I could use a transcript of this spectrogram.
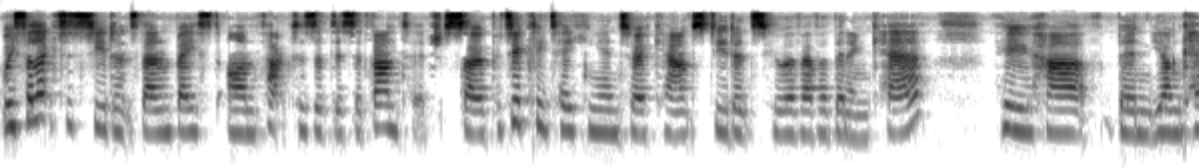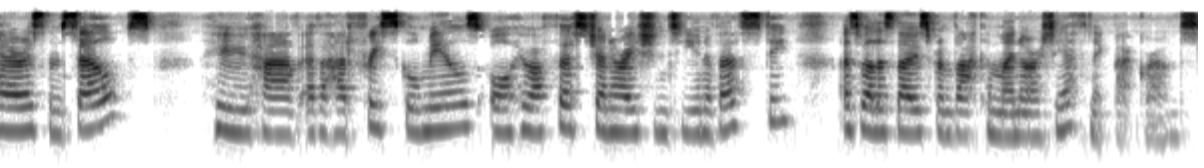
We selected students then based on factors of disadvantage, so particularly taking into account students who have ever been in care, who have been young carers themselves, who have ever had free school meals or who are first generation to university, as well as those from black and minority ethnic backgrounds.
